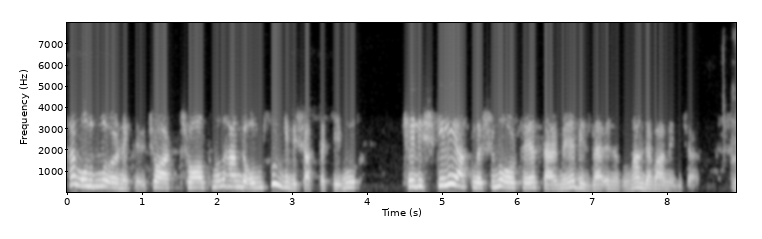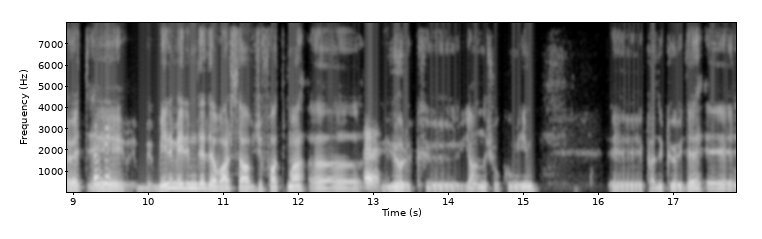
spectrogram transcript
Hem olumlu örnekleri çoğalt, çoğaltmalı hem de olumsuz gidişattaki bu çelişkili yaklaşımı ortaya sermeye bizler en azından devam edeceğiz. Evet, e, benim elimde de var savcı Fatma e, evet. Yörük, e, yanlış okumayayım, e, Kadıköy'de e, e,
